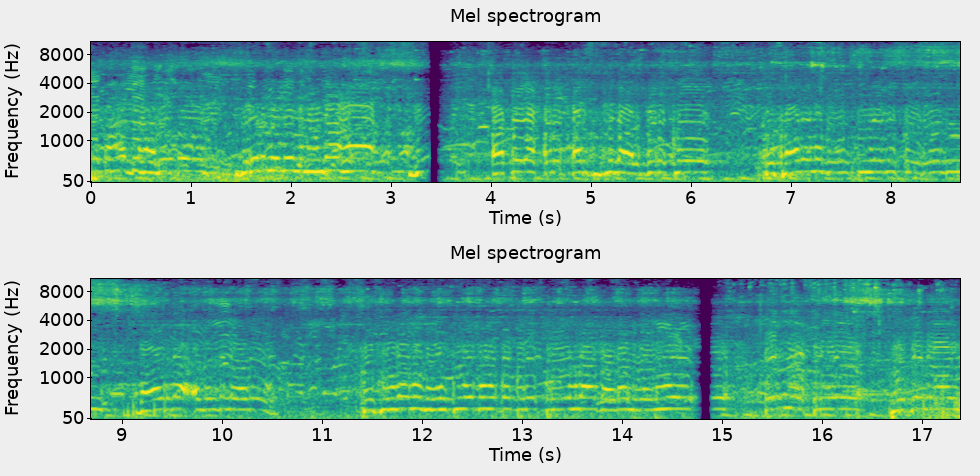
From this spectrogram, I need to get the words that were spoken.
ਪ੍ਰਕਾਸ਼ ਦਿਹਾੜੇ ਤੇ ਜਿਹੜੇ ਮੇਲੇ ਮਨਾਉਂਦਾ ਹੈ ਤੇ ਜਿਹੜੇ ਪ੍ਰੇਮ ਦਾ ਗਾਣਾ ਲਵਾਈਏ ਤੇ ਵੀ ਆਪਣੇ ਫਰਜ਼ ਨਾਲ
